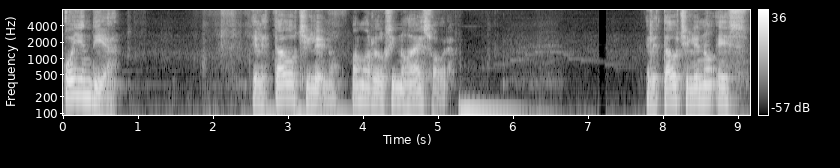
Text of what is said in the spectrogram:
Hoy en día, el Estado chileno, vamos a reducirnos a eso ahora. El Estado chileno es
